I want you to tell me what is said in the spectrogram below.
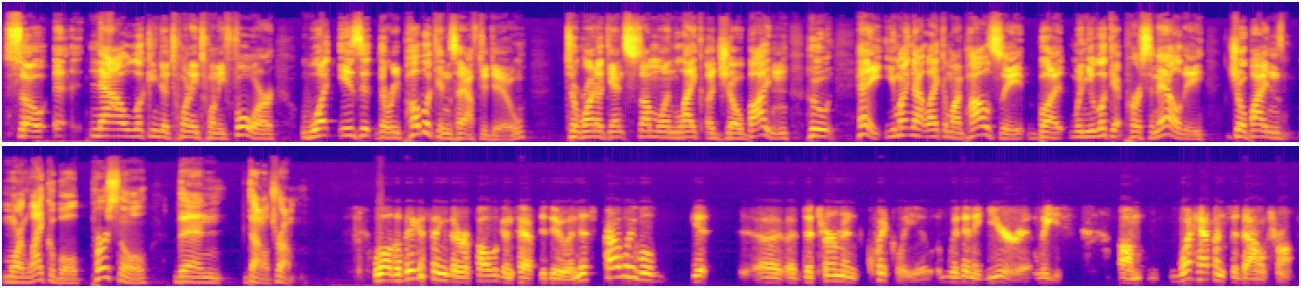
So uh, now looking to 2024, what is it the Republicans have to do to run against someone like a Joe Biden who, hey, you might not like him on policy, but when you look at personality, Joe Biden's more likable, personal than Donald Trump? Well, the biggest thing the Republicans have to do, and this probably will get uh, determined quickly, within a year at least, um, what happens to Donald Trump?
